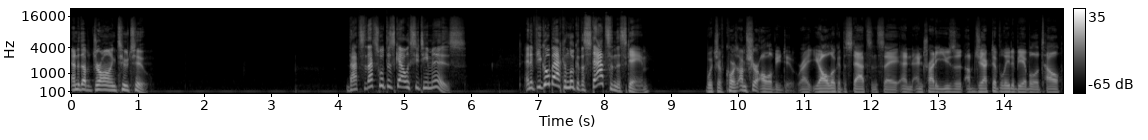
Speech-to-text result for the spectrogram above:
ended up drawing 2 2. That's, that's what this Galaxy team is. And if you go back and look at the stats in this game, which of course I'm sure all of you do, right? You all look at the stats and say and and try to use it objectively to be able to tell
